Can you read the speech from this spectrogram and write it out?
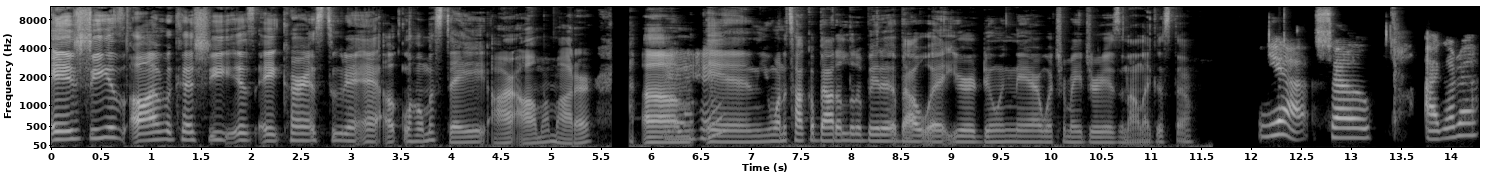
and she is on because she is a current student at Oklahoma State, our alma mater. Um, mm-hmm. and you want to talk about a little bit about what you're doing there, what your major is, and all that good stuff. Yeah, so I go to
